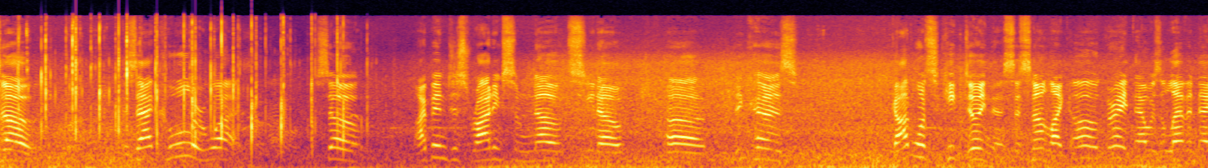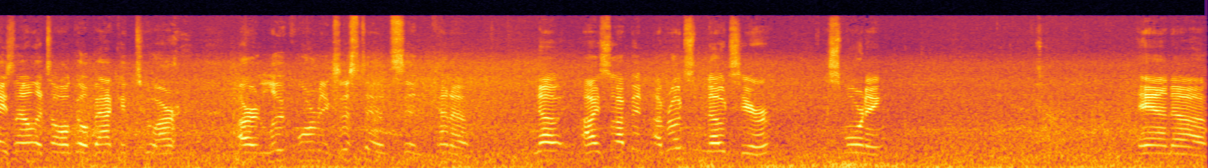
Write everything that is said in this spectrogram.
So, is that cool or what? So, I've been just writing some notes, you know, uh, because God wants to keep doing this. It's not like, oh, great, that was 11 days. Now let's all go back into our our lukewarm existence and kind of. No, I so I've been I wrote some notes here this morning, and. Uh,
